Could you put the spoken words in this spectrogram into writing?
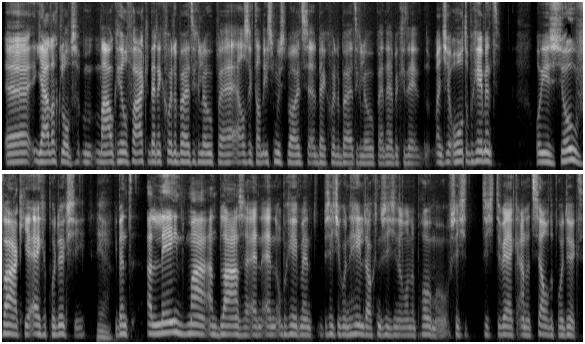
Eh, ja, dat klopt. Maar ook heel vaak ben ik gewoon naar buiten gelopen. Hè. Als ik dan iets moest bouncen, ben ik gewoon naar buiten gelopen. En heb ik. Want je hoort op een gegeven moment hoor je zo vaak je eigen productie. Je bent alleen maar aan het blazen. En, en op een gegeven moment zit je gewoon een hele dag en zit je dan aan een promo. Of zit je, zit je te werken aan hetzelfde product.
